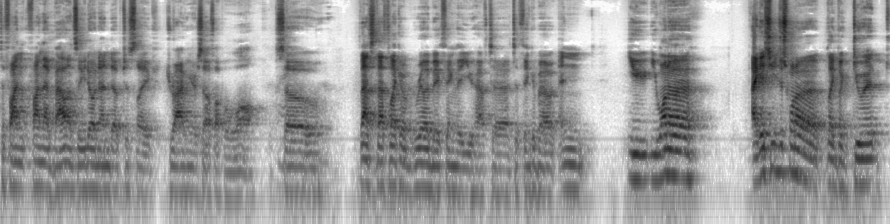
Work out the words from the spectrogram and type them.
to find, find that balance so you don't end up just like driving yourself up a wall. So, that's that's like a really big thing that you have to to think about and you you want to i guess you just want to like like do it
